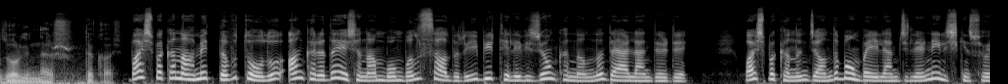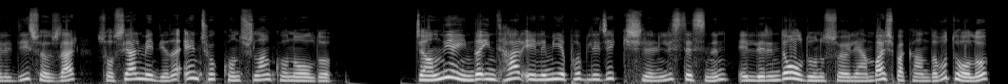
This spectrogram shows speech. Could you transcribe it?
zor günlerde karşı. Başbakan Ahmet Davutoğlu Ankara'da yaşanan bombalı saldırıyı bir televizyon kanalına değerlendirdi. Başbakanın canlı bomba eylemcilerine ilişkin söylediği sözler sosyal medyada en çok konuşulan konu oldu. Canlı yayında intihar eylemi yapabilecek kişilerin listesinin ellerinde olduğunu söyleyen Başbakan Davutoğlu,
